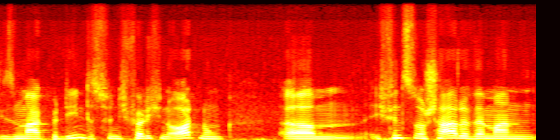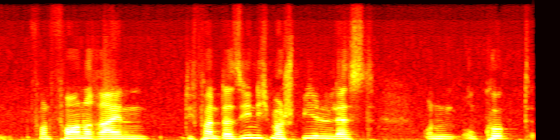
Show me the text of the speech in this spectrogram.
diesen Markt bedient. Das finde ich völlig in Ordnung. Ähm, ich finde es nur schade, wenn man von vornherein die Fantasie nicht mal spielen lässt und, und guckt,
